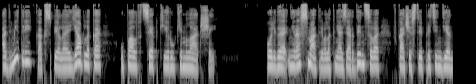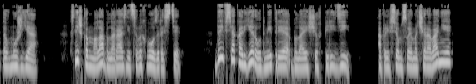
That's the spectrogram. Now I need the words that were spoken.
а Дмитрий, как спелое яблоко, упал в цепкие руки младшей. Ольга не рассматривала князя Ордынцева в качестве претендента в мужья. Слишком мала была разница в их возрасте. Да и вся карьера у Дмитрия была еще впереди. А при всем своем очаровании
